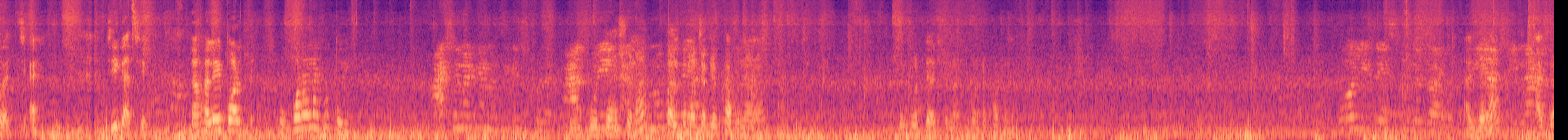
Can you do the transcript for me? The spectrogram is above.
বাচ্চা ঠিক আছে তাহলে পড়- পড়ালেখা করি। পড়তে আসো না তোমার কথা চকলেট খাব না। পড়তে আসো না তোমারটা খাব না? আসবে না? আসবে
